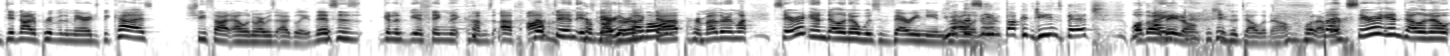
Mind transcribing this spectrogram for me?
did not approve of the marriage because she thought Eleanor was ugly. This is going to be a thing that comes up often. her it's very fucked up. Her mother-in-law, Sarah Ann Delano, was very mean You to have the same fucking genes, bitch. Well, Although I- they don't, because she's a Delano. Whatever. but Sarah Ann Delano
